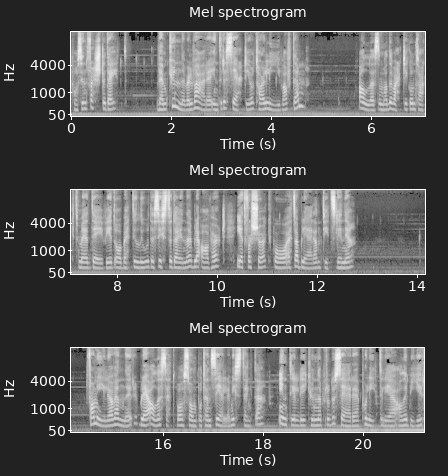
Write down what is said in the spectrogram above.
på sin første date. Hvem kunne vel være interessert i å ta livet av dem? Alle som hadde vært i kontakt med David og Betty Lou det siste døgnet, ble avhørt i et forsøk på å etablere en tidslinje. Familie og venner ble alle sett på som potensielle mistenkte, inntil de kunne produsere pålitelige alibier.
